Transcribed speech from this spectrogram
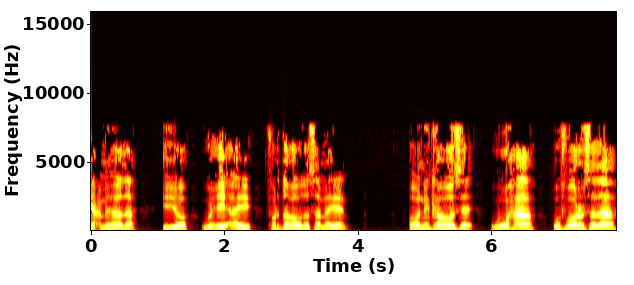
gacmahooda iyo wixii ay fardahooda sameeyeen. Oo ninka hoose waxaa u foorarsadaa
